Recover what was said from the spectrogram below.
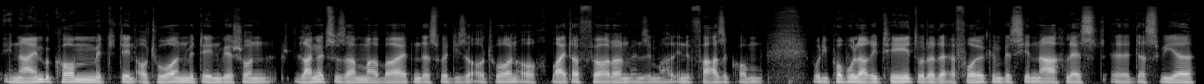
hineinbekommen mit den Autoren, mit denen wir schon lange zusammenarbeiten, dass wir diese Autoren auch weiter fördern, wenn sie mal in eine Phase kommen, wo die Popularität oder der Erfolg ein bisschen nachlässt, dass wir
